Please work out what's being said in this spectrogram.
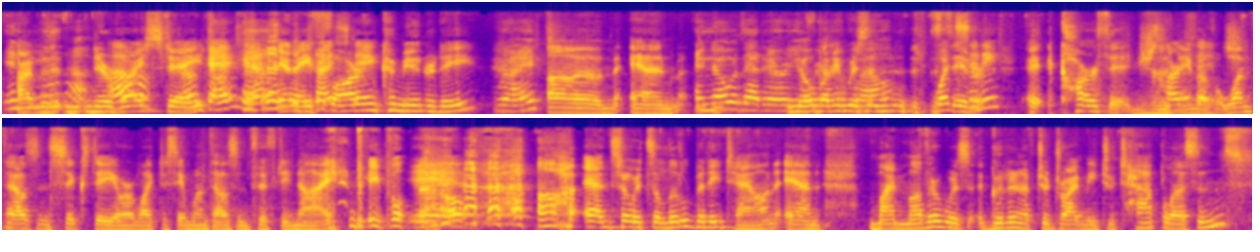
I was Indiana. nearby Oh, state okay, yeah. in a Tri-state. farm community. Right. Um, and I know that area. Nobody very was well. in the What theater. city? Uh, Carthage, the name of it. 1,060, or I like to say 1,059 people know. Uh, and so it's a little bitty town. And my mother was good enough to drive me to tap lessons.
